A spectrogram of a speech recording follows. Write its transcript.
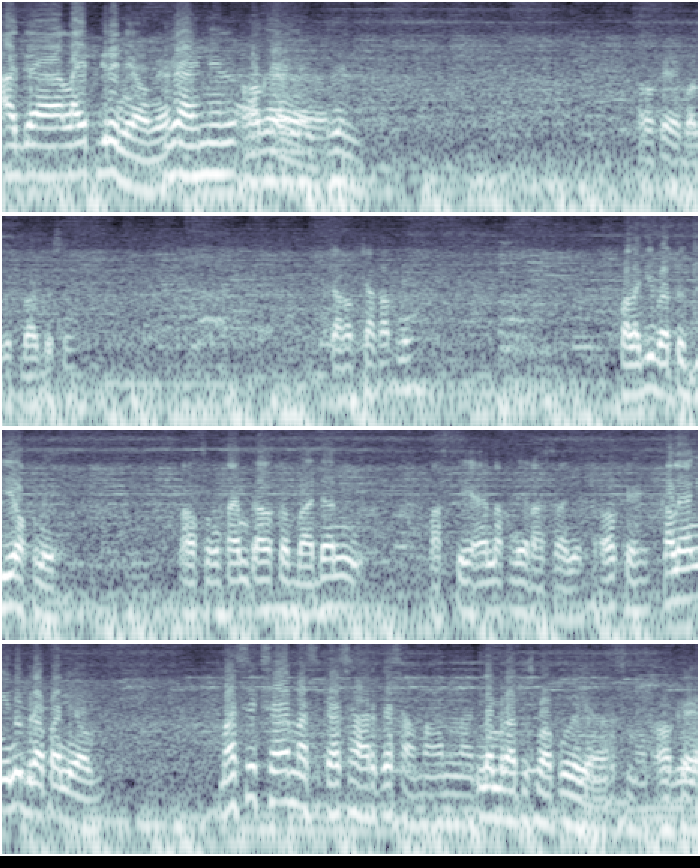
agak light green ya, Om ya? Ya, ini Oke. agak light green. Oke, bagus-bagus nih. Cakep-cakep nih. Apalagi batu giok nih. Langsung tempel ke badan, pasti enak nih rasanya. Oke, kalau yang ini berapa nih Om? Masih saya masih kasih harga samaan lagi. 650 ya? 650. Oke.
